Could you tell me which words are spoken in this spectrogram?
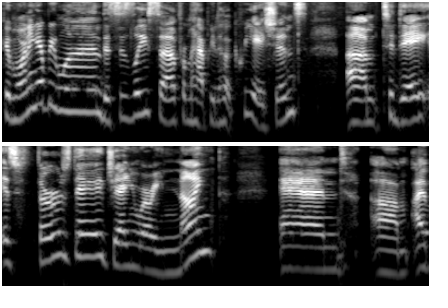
Good morning, everyone. This is Lisa from Happy to Hook Creations. Um, today is Thursday, January 9th. And um, I,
